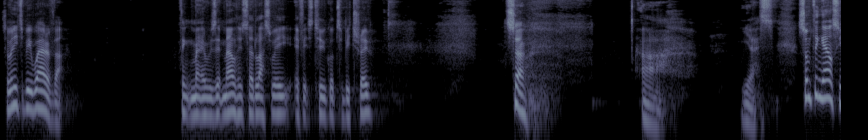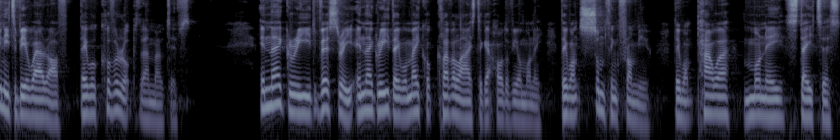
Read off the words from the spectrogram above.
So we need to be aware of that. I think, was it Mel who said last week, if it's too good to be true? So, ah, yes. Something else you need to be aware of they will cover up their motives. In their greed, verse 3, in their greed, they will make up clever lies to get hold of your money. They want something from you. They want power, money, status.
